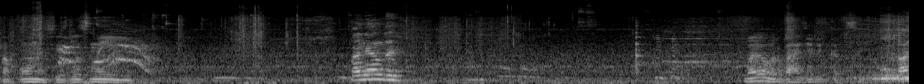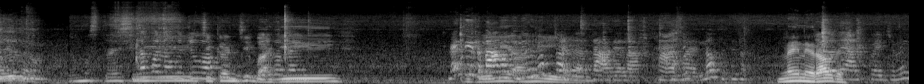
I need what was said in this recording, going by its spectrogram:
का कोण शिजलंच नाही पाणी आणते बघा बरं भाजी कच्ची भाजी नाही मस्त अशी नको, नको, जीव आपण चिकनची भाजी नाही ते देऊ दाद्याला तिथं. नाही नाही राहू दे आठ पाहिजे बाई.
